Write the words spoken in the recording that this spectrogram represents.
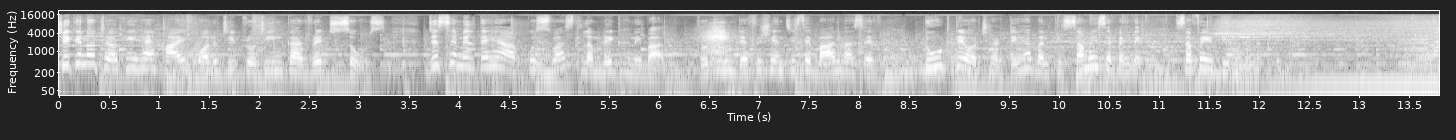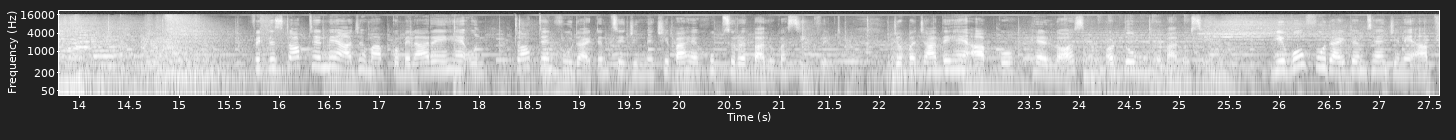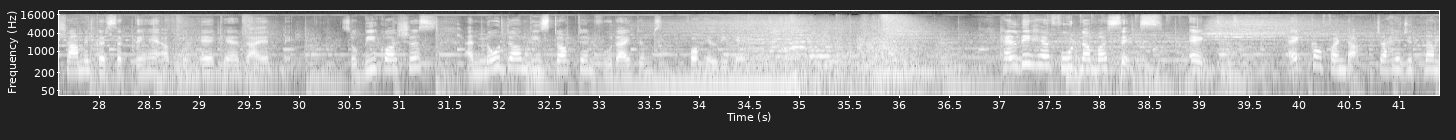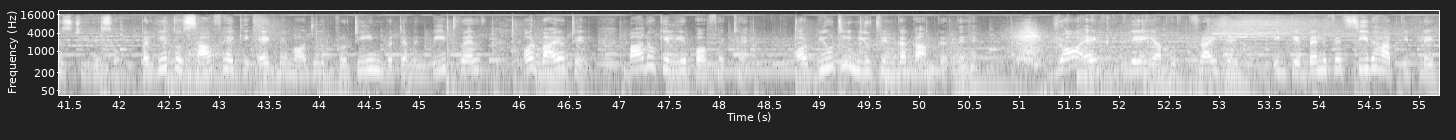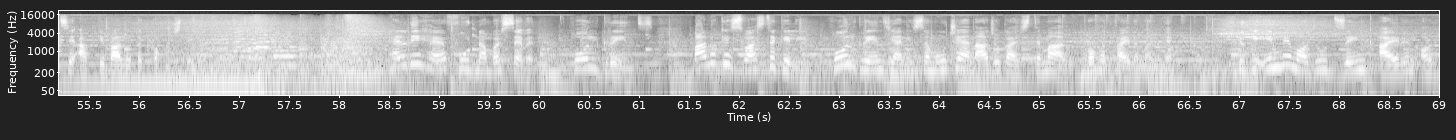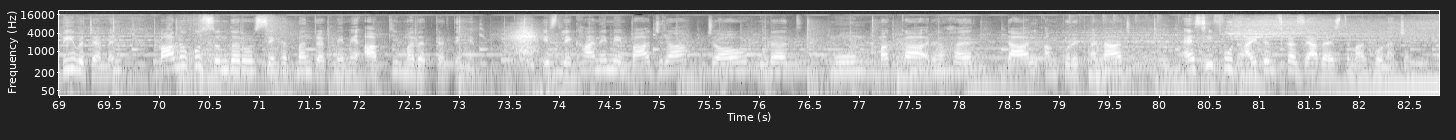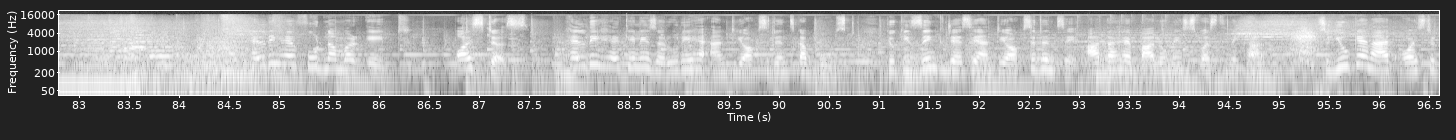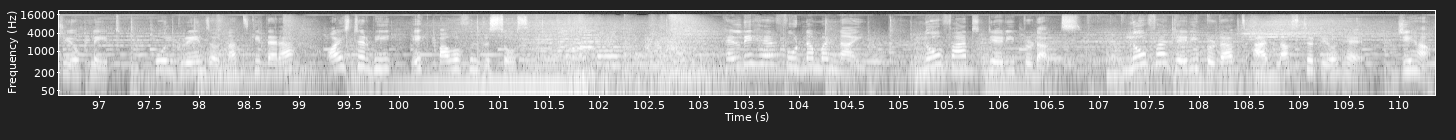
chicken और टर्की है हाई क्वालिटी प्रोटीन का रिच सोर्स जिससे मिलते हैं आपको स्वस्थ, लंबे, घने बाल। प्रोटीन डेफिशिएंसी से बाल ना सिर्फ़ टूटते और झड़ते हैं, बल्कि समय से पहले सफ़ेद भी होने लगते हैं। फिटनेस टॉप टेन में आज हम आपको मिला रहे हैं उन टॉप टेन फ़ूड आइटम से जिनमें छिपा है खूबसूरत बालों का सीक्रेट जो बचाते हैं आपको हेयर लॉस और दो मुँह बालों से। ये वो फ़ूड आइटम्स हैं जिन्हें आप शामिल कर सकते हैं अपने हेयर केयर डाइट में। So be cautious and note down these top ten food items for healthy hair healthy hair food number six egg egg का फंडा, चाहे जितना मिस्टीरियस हो, पर यह तो साफ़ है कि एग में मौजूद प्रोटीन विटामिन बी ट्वेल्व और बायोटिन बालों के लिए परफेक्ट है और ब्यूटी न्यूट्रिएंट का काम करते हैं। रॉ एग लें या फिर फ्राइड एग, इनके बेनिफिट सीधा आपकी प्लेट से आपके बालों तक पहुँचते हैं। हेल्दी है food number seven whole grains बालों के स्वास्थ्य के लिए होल ग्रेन्स यानी समूचे अनाजों का इस्तेमाल बहुत फ़ायदेमंद है। क्योंकि इनमें मौजूद जिंक आयरन और बी विटामिन बालों को सुंदर और सेहतमंद रखने में आपकी मदद करते हैं। इसलिए खाने में बाजरा, जौ, उड़द, मूंग, मक्का, रहर, दाल, अंकुरित अनाज ऐसी फ़ूड आइटम्स का ज़्यादा इस्तेमाल होना चाहिए। हेल्दी है food number eight oysters healthy hair के लिए ज़रूरी है एंटीऑक्सीडेंट्स का बूस्ट क्योंकि जिंक जैसे एंटीऑक्सीडेंट से आता है बालों में स्वस्थ निखार। So you can add oyster to your plate whole grains और नट्स की तरह। ऑयस्टर भी एक पावरफुल रिसोर्स है। हेल्दी है food number nine low fat dairy products low fat dairy products add lustre to your hair जी हाँ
